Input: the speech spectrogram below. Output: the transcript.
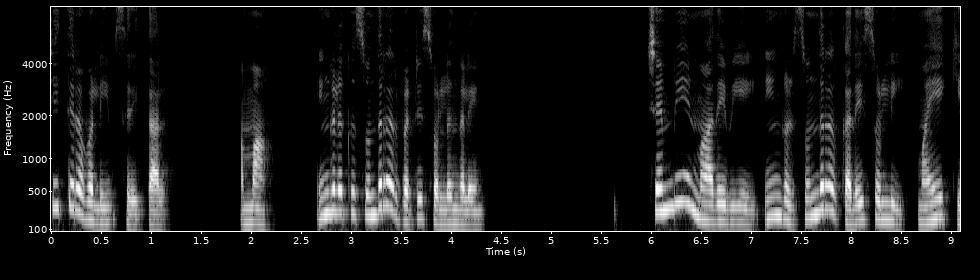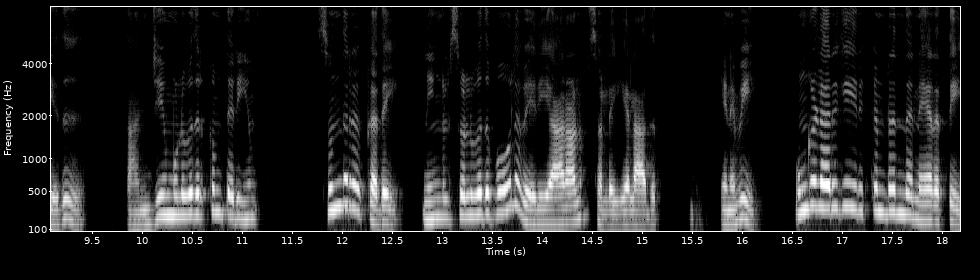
சித்திரவல்லியும் சிரித்தாள். அம்மா எங்களுக்கு சுந்தரர் பற்றி சொல்லுங்களேன். செம்பியன் மாதேவியை நீங்கள் சுந்தரர் கதை சொல்லி மயக்கியது தஞ்சை முழுவதற்கும் தெரியும். சுந்தரர் கதை நீங்கள் சொல்வது போல வேறு யாராலும் சொல்ல இயலாது. எனவே உங்கள் அருகே இருக்கின்ற இந்த நேரத்தை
